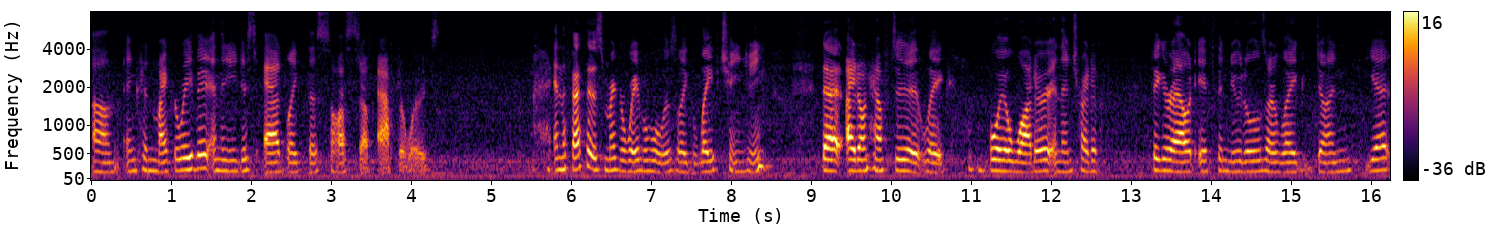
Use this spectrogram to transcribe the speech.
um, and can microwave it and then you just add like the sauce stuff afterwards and the fact that it's microwavable is like life changing that i don't have to like boil water and then try to f- figure out if the noodles are like done yet.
